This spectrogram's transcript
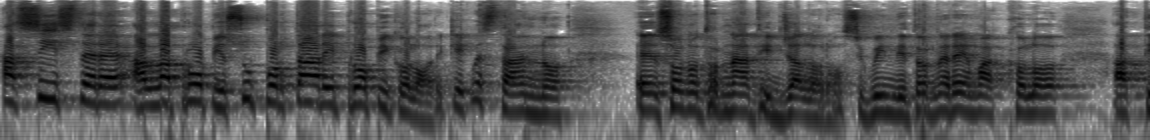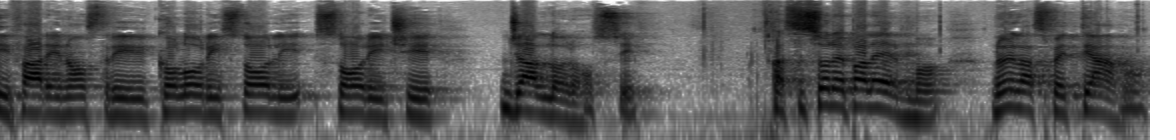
assistere alla propria e supportare i propri colori che quest'anno eh, sono tornati giallorossi. Quindi torneremo a, colo- a tifare i nostri colori stoli- storici giallorossi. Assessore Palermo noi l'aspettiamo.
